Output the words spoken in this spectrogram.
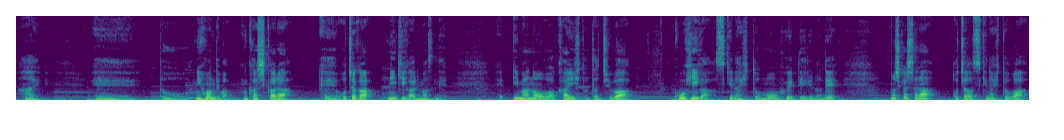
はい。えーっと日本では昔から、えーお茶が人気がありますね。今の若い人たちはコーヒーが好きな人も増えているのでもしかしたらお茶を好きな人は、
